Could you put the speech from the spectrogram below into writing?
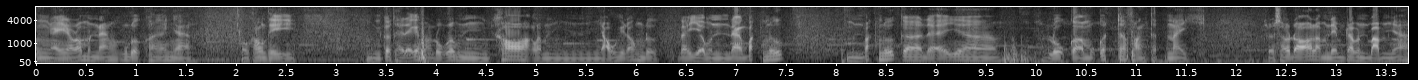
ngày nào đó mình ăn cũng được ha cả nhà. Còn không thì mình có thể để cái phần ruột đó mình kho hoặc là mình nhậu gì đó không được. Bây giờ mình đang bắt nước. Mình bắt nước để luộc một ít phần thịt này. Rồi sau đó là mình đem ra mình bầm nha.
